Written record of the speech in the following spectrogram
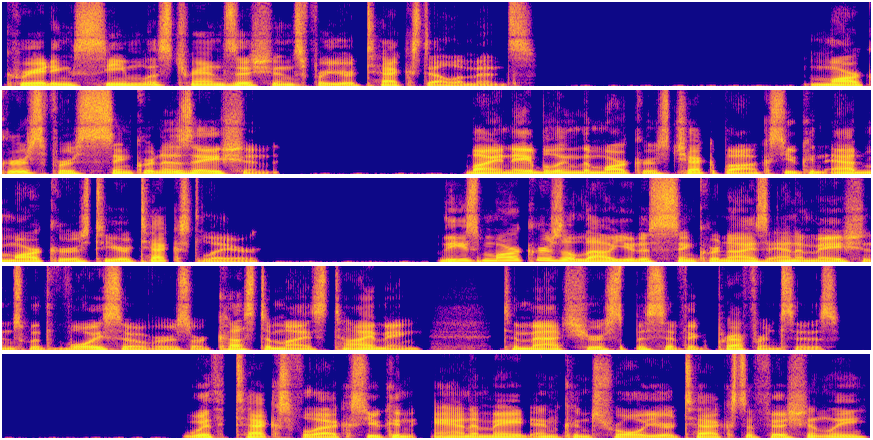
creating seamless transitions for your text elements. Markers for synchronization. By enabling the markers checkbox, you can add markers to your text layer. These markers allow you to synchronize animations with voiceovers or customize timing to match your specific preferences. With TextFlex, you can animate and control your text efficiently,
